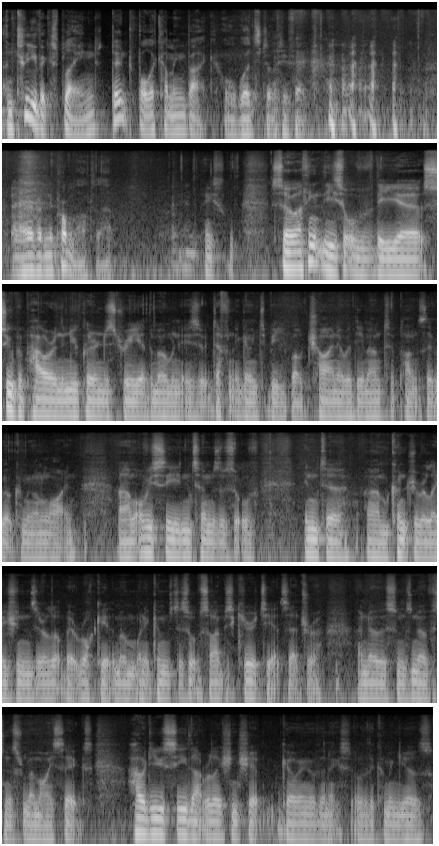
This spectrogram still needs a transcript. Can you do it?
until you've explained, don't bother coming back, or words to that effect. I never had any problem after that. Excellent. So I think the sort of the uh, superpower in the nuclear industry at the moment is definitely going to be well China with the amount of plants they've got coming online. Um, obviously, in terms of sort of inter-country um, relations are a little bit rocky at the moment when it comes to sort of cybersecurity, etc. I know there's some nervousness from MI6. How do you see that relationship going over the next over the coming years?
